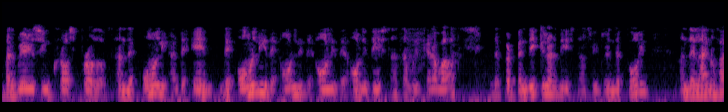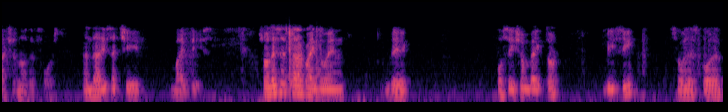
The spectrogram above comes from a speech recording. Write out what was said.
but we're using cross product. And the only at the end, the only, the only, the only, the only distance that we care about is the perpendicular distance between the point and the line of action of the force. And that is achieved by this. So let's start by doing the position vector BC. So let's call it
